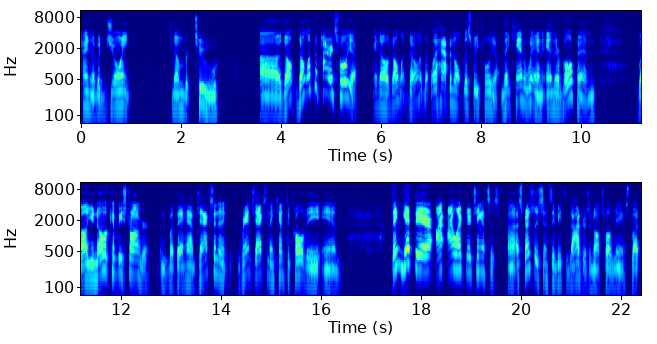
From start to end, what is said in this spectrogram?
kind of a joint number two uh, don't don't let the Pirates fool you. You know, don't let don't let the, what happened this week fool you. They can win, and their bullpen, well, you know it can be stronger. But they have Jackson and Grant Jackson and Kent Tekulve, and they can get there. I, I like their chances, uh, especially since they beat the Dodgers in all 12 games. But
